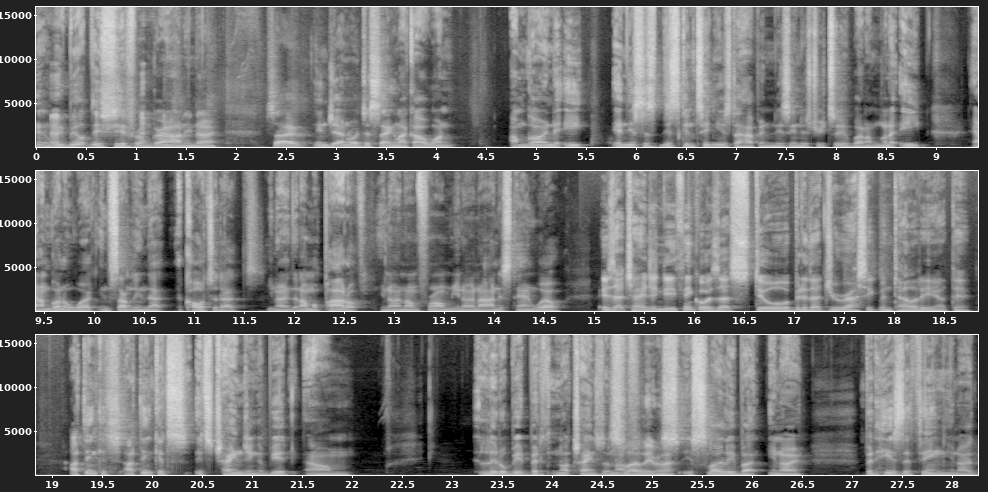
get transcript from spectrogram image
we built this shit from ground, you know. So in general, just saying like I want, I'm going to eat, and this is this continues to happen in this industry too. But I'm going to eat, and I'm going to work in something that the culture that you know that I'm a part of, you know, and I'm from, you know, and I understand well. Is that changing? Do you think, or is that still a bit of that Jurassic mentality out there? I think it's I think it's it's changing a bit, um, a little bit, but not changed enough. Slowly, right? It's, it's slowly, but you know, but here's the thing, you know,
